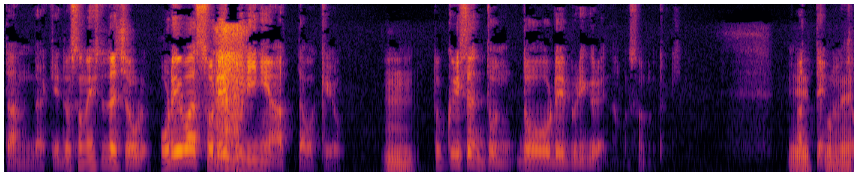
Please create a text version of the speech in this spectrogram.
たんだけど、その人たち俺、俺はそれぶりに会ったわけよ。うん。とっくりさんどん、どれぶりぐらいなの？その時。えーっとね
